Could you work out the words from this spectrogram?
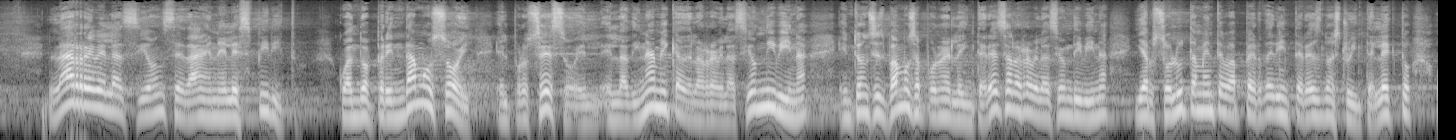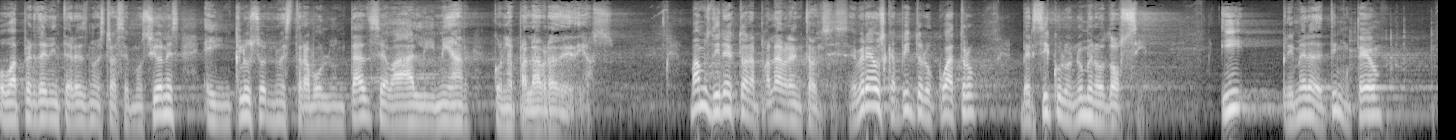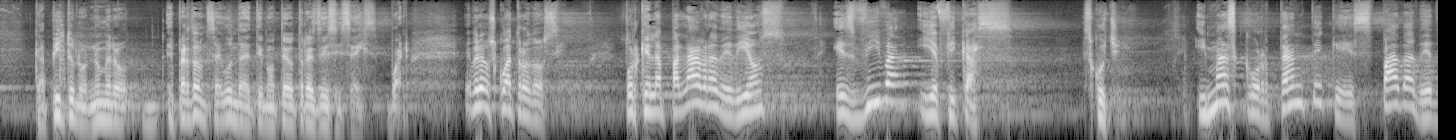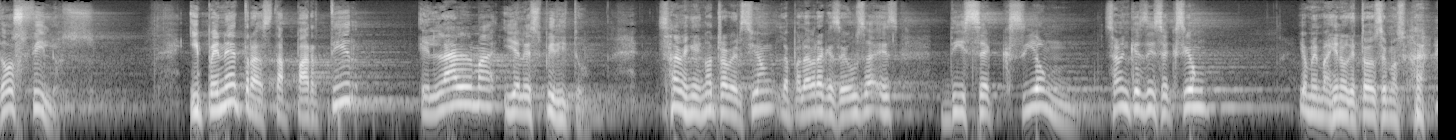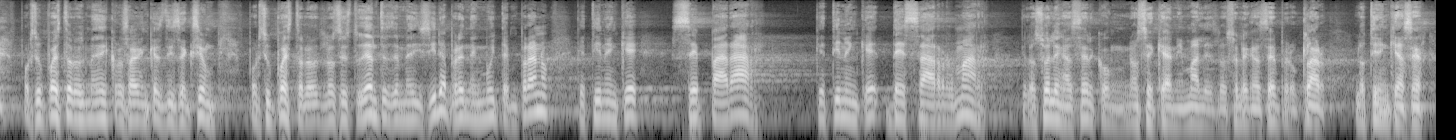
La revelación se da en el Espíritu. Cuando aprendamos hoy el proceso, la dinámica de la revelación divina, entonces vamos a ponerle interés a la revelación divina y absolutamente va a perder interés nuestro intelecto o va a perder interés nuestras emociones e incluso nuestra voluntad se va a alinear con la palabra de Dios. Vamos directo a la palabra entonces. Hebreos capítulo 4, versículo número 12. Y Primera de Timoteo, capítulo número, eh, perdón, segunda de Timoteo 3:16. Bueno, Hebreos 4:12. Porque la palabra de Dios es viva y eficaz. Escuchen. Y más cortante que espada de dos filos. Y penetra hasta partir el alma y el espíritu. Saben, en otra versión la palabra que se usa es disección. ¿Saben qué es disección? Yo me imagino que todos hemos, por supuesto los médicos saben que es disección, por supuesto los, estudiantes de medicina aprenden muy temprano que tienen que separar, que tienen que desarmar, que lo suelen hacer con no sé qué animales, lo suelen hacer, pero claro, lo tienen que hacer.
